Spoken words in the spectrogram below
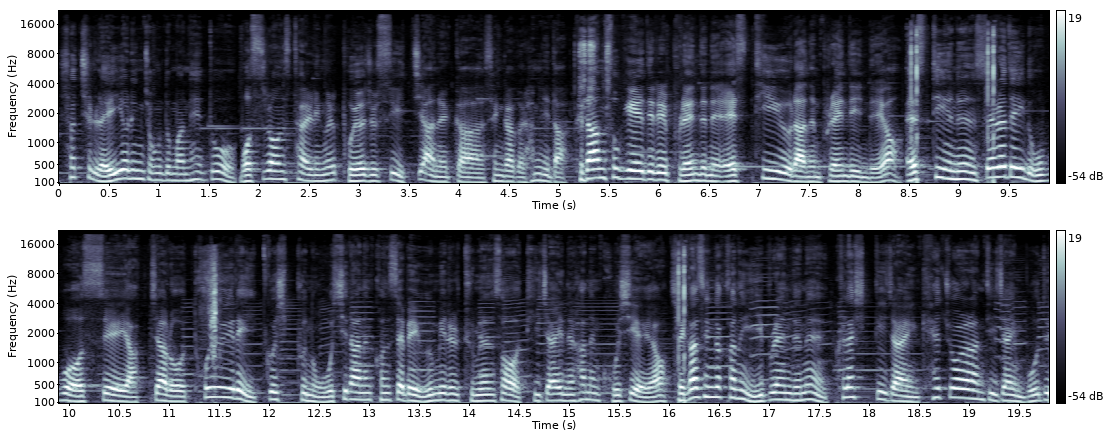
셔츠 레이어링 정도만 해도 멋스러운 스타일링을 보여줄 수 있지 않을까 생각을 합니다. 그 다음 소개해드릴 브랜드는 STU라는 브랜드인데요. STU는 Saturday of Us의 약자로 토요일에 입고 싶은 옷이라는 컨셉의 의미를 두면서 디자인을 하는 곳이에요. 제가 생각하는 이 브랜드는 클래식 디자인, 캐주얼한 디자인 모두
